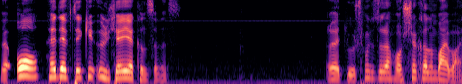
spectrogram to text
ve o hedefteki ülkeye yakınsınız. Evet görüşmek üzere hoşça kalın bay bay.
